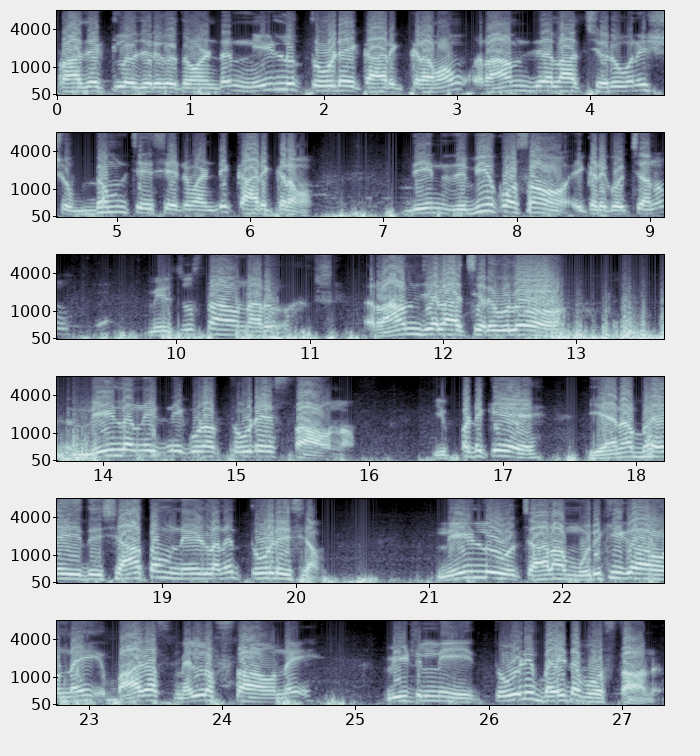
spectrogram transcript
ప్రాజెక్టులో జరుగుతుంటే నీళ్ళు తోడే కార్యక్రమం రామ్జల చెరువుని శుద్ధం చేసేటువంటి కార్యక్రమం. దీని రివ్యూ కోసం ఇక్కడికి వచ్చాను. మీరు చూస్తా ఉన్నారు రామ్జల చెరువులో నీళ్ళన్నింటినీ కూడా తోడేస్తా ఉన్నాం. ఇప్పటికే ఎనభై ఐదు శాతం నీళ్ళని తోడేశాం. నీళ్ళు చాలా మురికిగా ఉన్నాయి బాగా స్మెల్ వస్తూ ఉన్నాయి. వీటిల్ని తోడి బయట పోస్తా ఉన్నాం.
